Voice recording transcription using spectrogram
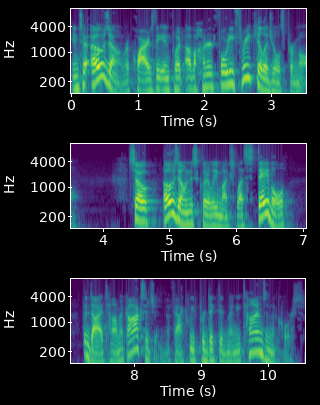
into ozone requires the input of 143 kilojoules per mole. So ozone is clearly much less stable than diatomic oxygen, a fact we've predicted many times in the course.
